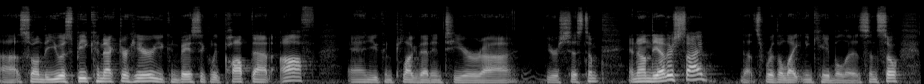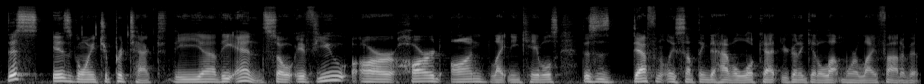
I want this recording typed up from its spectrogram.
Uh, so on the USB connector here, you can basically pop that off and you can plug that into your, uh, your system. And on the other side, that's where the lightning cable is. And so this is going to protect the, uh, the end. So if you are hard on lightning cables, this is definitely something to have a look at. You're going to get a lot more life out of it.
